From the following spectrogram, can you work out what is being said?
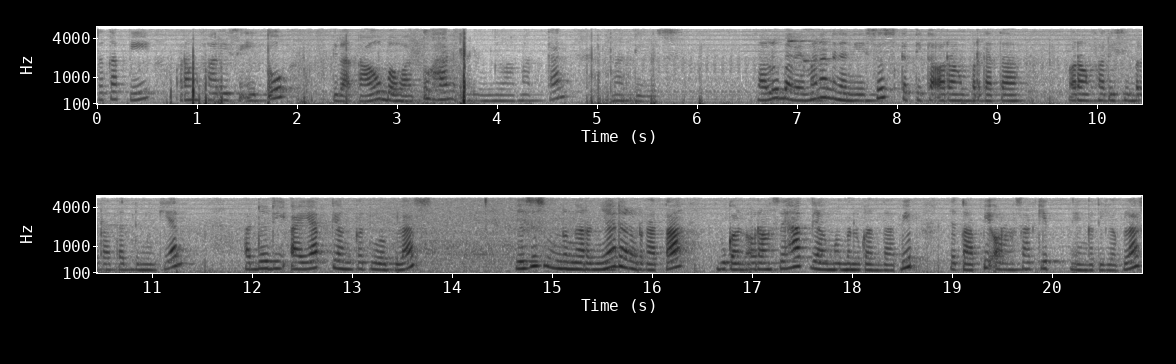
tetapi orang Farisi itu tidak tahu bahwa Tuhan ingin menyelamatkan Matius. Lalu bagaimana dengan Yesus ketika orang berkata orang Farisi berkata demikian? Ada di ayat yang ke-12. Yesus mendengarnya dan berkata, bukan orang sehat yang memerlukan tabib, tetapi orang sakit. Yang ke-13,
